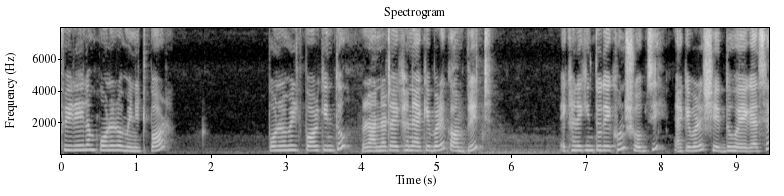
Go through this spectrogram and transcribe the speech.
ফিরে এলাম পনেরো মিনিট পর। পনেরো মিনিট পর কিন্তু রান্নাটা এখানে একেবারে কমপ্লিট। এখানে কিন্তু দেখুন সবজি একেবারে সেদ্ধ হয়ে গেছে।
